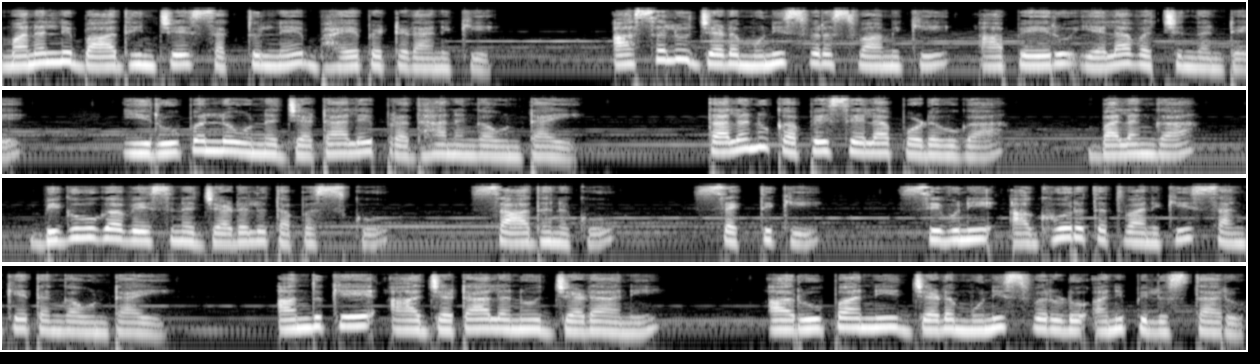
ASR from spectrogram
మనల్ని బాధించే శక్తుల్నే భయపెట్టడానికి. అసలు జడ మునీశ్వర స్వామికి ఆ పేరు ఎలా వచ్చిందంటే ఈ రూపంలో ఉన్న జటాలే ప్రధానంగా ఉంటాయి. తలను కప్పేసేలా పొడవుగా బలంగా బిగువుగా వేసిన జడలు తపస్సుకు సాధనకు శక్తికి శివుని అఘోరతత్వానికి సంకేతంగా ఉంటాయి. అందుకే ఆ జటాలను జడ అని ఆ రూపాన్ని జడ మునీశ్వరుడు అని పిలుస్తారు.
